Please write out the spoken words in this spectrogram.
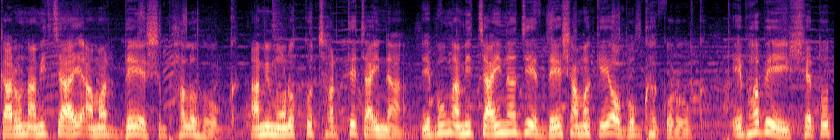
কারণ আমি চাই আমার দেশ ভালো হোক। আমি মরক্কো ছাড়তে চাই না, এবং আমি চাই না যে দেশ আমাকে অবজ্ঞা করুক। এভাবেই শ্বেতত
